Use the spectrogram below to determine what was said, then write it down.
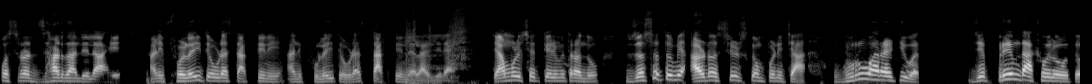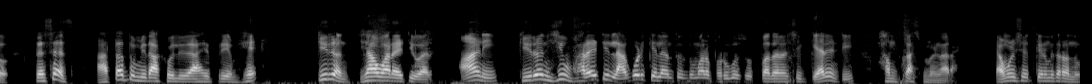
पसरट झाड झालेलं आहे आणि फळही तेवढ्याच ताकदीने आणि फुलंही तेवढ्याच ताकदीने लागलेली आहे. त्यामुळे शेतकरी मित्रांनो जसं तुम्ही आर्डर सीड्स कंपनीच्या गुरु व्हरायटीवर जे प्रेम दाखवलं होतं तसंच आता तुम्ही दाखवलेलं आहे प्रेम हे किरण ह्या व्हरायटीवर. आणि किरण ही व्हरायटी लागवड केल्यानंतर तुम्हाला भरघोस उत्पादनाची गॅरंटी हमखास मिळणार आहे. त्यामुळे शेतकरी मित्रांनो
